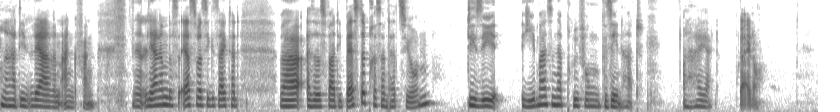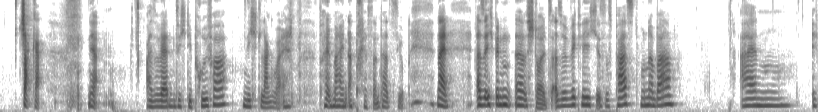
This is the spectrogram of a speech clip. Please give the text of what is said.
Und dann hat die Lehrerin angefangen. Die Lehrerin, das erste, was sie gesagt hat, war, also es war die beste Präsentation, die sie jemals in der Prüfung gesehen hat. Und dann hat er gesagt, geiler. Chaka. Ja, also werden sich die Prüfer nicht langweilen bei meiner Präsentation. Nein, also ich bin äh, stolz. Also wirklich, es ist passt, wunderbar. Ähm, ich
